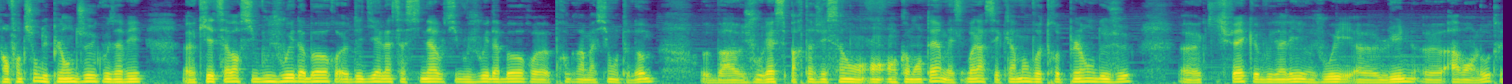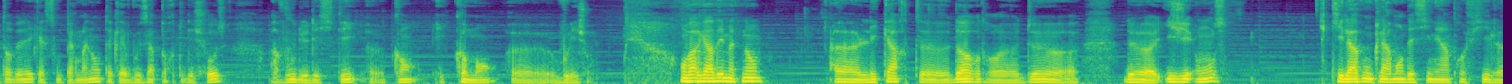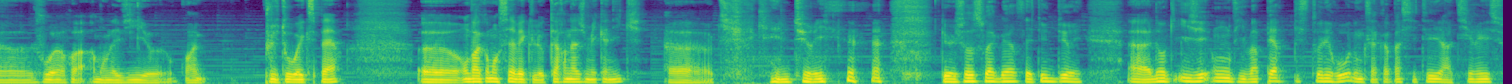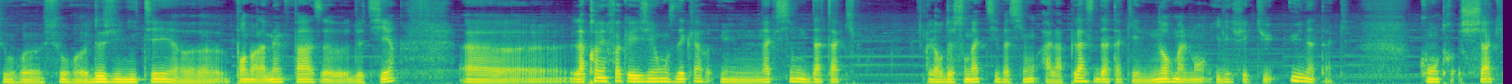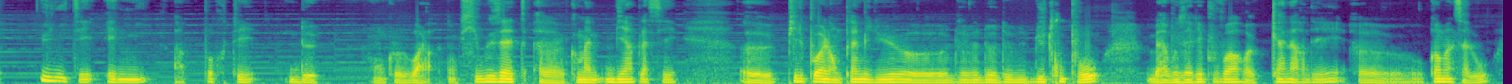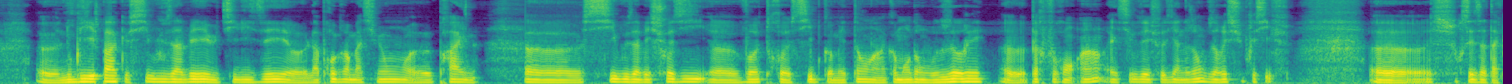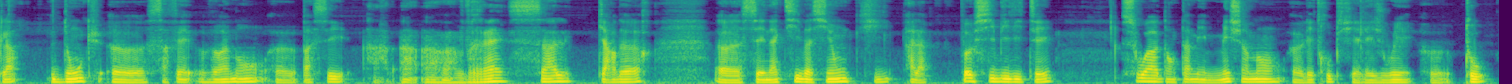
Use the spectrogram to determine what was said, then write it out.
en fonction du plan de jeu que vous avez, euh, qui est de savoir si vous jouez d'abord euh, dédié à l'assassinat ou si vous jouez d'abord euh, programmation autonome, bah, je vous laisse partager ça en, commentaire, mais voilà, c'est clairement votre plan de jeu qui fait que vous allez jouer l'une avant l'autre, étant donné qu'elles sont permanentes et qu'elles vous apportent des choses, à vous de décider quand et comment vous les jouez. On va regarder maintenant les cartes d'ordre de, de IG11 qui là vont clairement dessiner un profil euh, joueur, à mon avis, euh, quand même plutôt expert. Euh, on va commencer avec le carnage mécanique, qui, est une tuerie. que les choses soient claires, c'est une tuerie. donc IG-11, il va perdre pistolero, donc sa capacité à tirer sur, sur deux unités pendant la même phase de tir. la première fois que IG-11 déclare une action d'attaque lors de son activation, à la place d'attaquer normalement, il effectue une attaque contre chaque unité ennemie à portée 2. Donc euh, voilà, donc si vous êtes euh, quand même bien placé, euh, pile poil en plein milieu du troupeau, ben vous allez pouvoir canarder comme un salaud. N'oubliez pas que si vous avez utilisé la programmation Prime euh, si vous avez choisi euh, votre cible comme étant un commandant, vous aurez euh, perforant 1, et si vous avez choisi un agent, vous aurez suppressif sur ces attaques-là. Donc ça fait vraiment passer un, vrai sale quart d'heure. C'est une activation qui a la possibilité soit d'entamer méchamment les troupes si elle est jouée tôt,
